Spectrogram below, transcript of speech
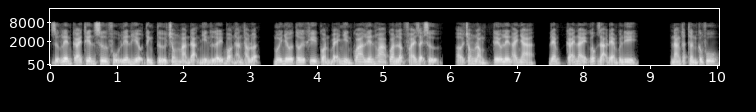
dựng lên cái thiên sư phủ liên hiệu tinh từ trong màn đạn nhìn lấy bọn hắn thảo luận, mới nhớ tới khi còn bé nhìn qua liên hoa quan lập phái dạy sử ở trong lòng kêu lên ai nha, đem cái này gốc dạ đem quên đi. Nàng thất thần công phu,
